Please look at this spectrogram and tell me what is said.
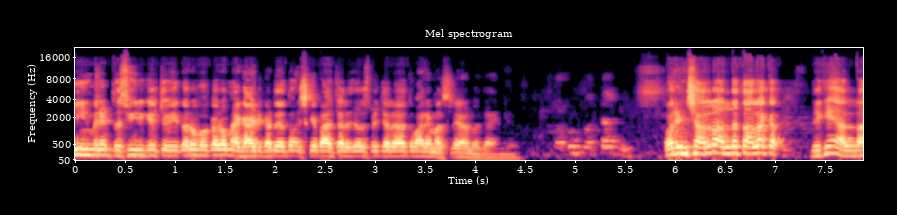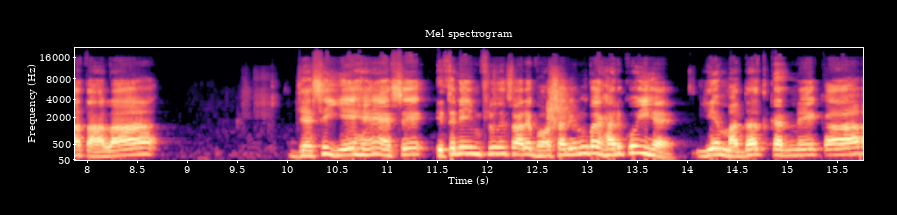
تین منٹ تصویر کھینچو، یہ کرو، وہ کرو، میں گائڈ کر دیتا ہوں۔ اس کے بعد چلے جاؤ، اس پہ چلے جاؤ، تمہارے مسئلے حل ہو جائیں گے۔ اور ان شاء اللہ اللہ تعالیٰ کا دیکھیں، اللہ تعالیٰ جیسے یہ ہیں، ایسے اتنے انفلوئنس والے بہت سارے ان ہر کوئی ہے۔ یہ مدد کرنے کا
